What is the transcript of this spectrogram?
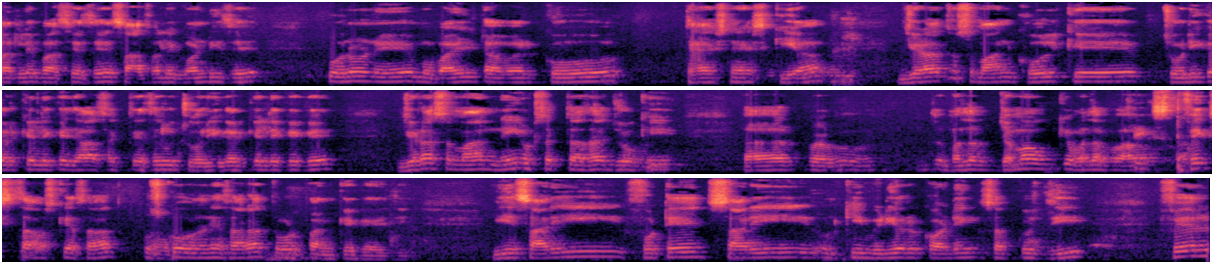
परले पासे से साथ वाले गुआंढी से उन्होंने मोबाइल टावर को तहस नहस किया जड़ा तो सामान खोल के चोरी करके लेके जा सकते थे वो चोरी करके लेके गए जड़ा सामान नहीं उठ सकता था जो कि मतलब जमा के मतलब। फिक्स था। उसके साथ उसको उन्होंने सारा तोड़ पन के गए जी। ये सारी फुटेज सारी उनकी वीडियो रिकॉर्डिंग सब कुछ दी। फिर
